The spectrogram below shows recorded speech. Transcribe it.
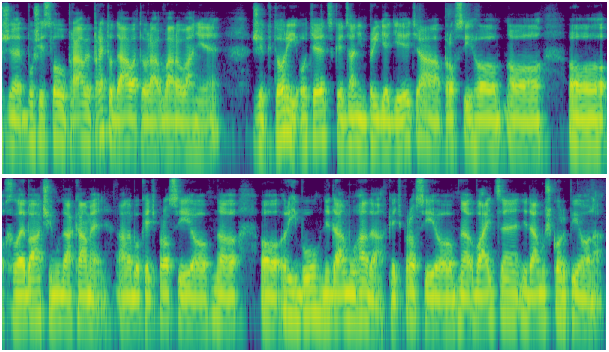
že Božie slovo práve preto dáva to varovanie, že ktorý otec, keď za ním príde dieťa a prosí ho o o chleba, či mu dá kameň. Alebo keď prosí o, o, rybu, nedá mu hada. Keď prosí o vajce, nedá mu škorpióna.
